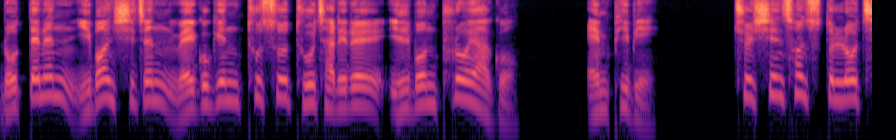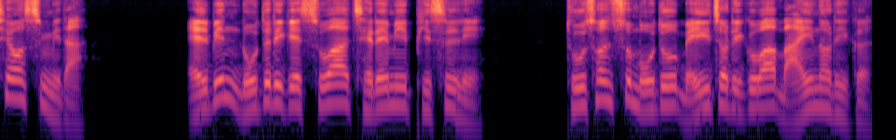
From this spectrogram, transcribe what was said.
롯데는 이번 시즌 외국인 투수 두 자리를 일본 프로야구, MPB, 출신 선수들로 채웠습니다. 엘빈 로드리게스와 제레미 비슬리. 두 선수 모두 메이저리그와 마이너리그.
